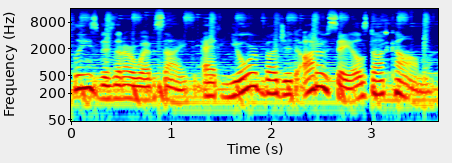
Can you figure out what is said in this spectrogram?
Please visit our website at yourbudgetautosales.com.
